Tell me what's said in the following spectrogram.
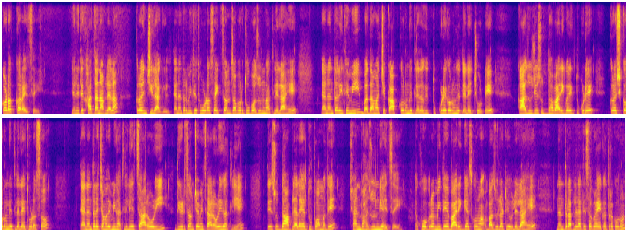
कडक करायचं आहे ज्याने ते खाताना आपल्याला क्रंची लागेल. त्यानंतर मी इथे थोडंसं एक चमचाभर तूप अजून घातलेलं आहे. त्यानंतर इथे मी बदामाचे काप करून घेतलेले अगदी तुकडे करून घेतलेले आहेत छोटे. काजूचे सुद्धा बारीक बारीक तुकडे क्रश करून घेतलेले आहे थोडंसं. त्यानंतर याच्यामध्ये मी घातलेली आहे चारोळी. दीड चमचा मी चारोळी घातली आहे. ते सुद्धा आपल्याला या तुपामध्ये छान भाजून घ्यायचं आहे तर खोबरं मी ते बारीक गॅस करून बाजूला ठेवलेलं आहे. नंतर आपल्याला ते सगळं एकत्र करून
